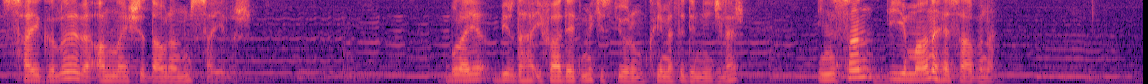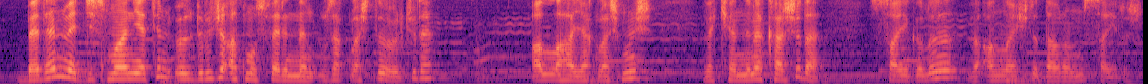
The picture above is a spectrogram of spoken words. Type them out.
saygılı ve anlayışlı davranmış sayılır. Burayı bir daha ifade etmek istiyorum kıymetli dinleyiciler. İnsan imanı hesabına beden ve cismaniyetin öldürücü atmosferinden uzaklaştığı ölçüde Allah'a yaklaşmış ve kendine karşı da saygılı ve anlayışlı davranmış sayılır.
